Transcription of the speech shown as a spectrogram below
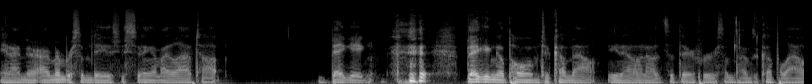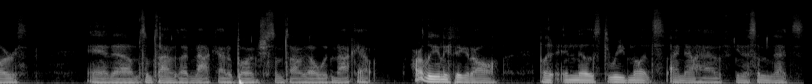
And I, me- I remember some days just sitting at my laptop begging, begging a poem to come out, you know, and I would sit there for sometimes a couple hours, and um, sometimes I'd knock out a bunch, sometimes I would knock out hardly anything at all. But in those three months, I now have, you know, something that's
